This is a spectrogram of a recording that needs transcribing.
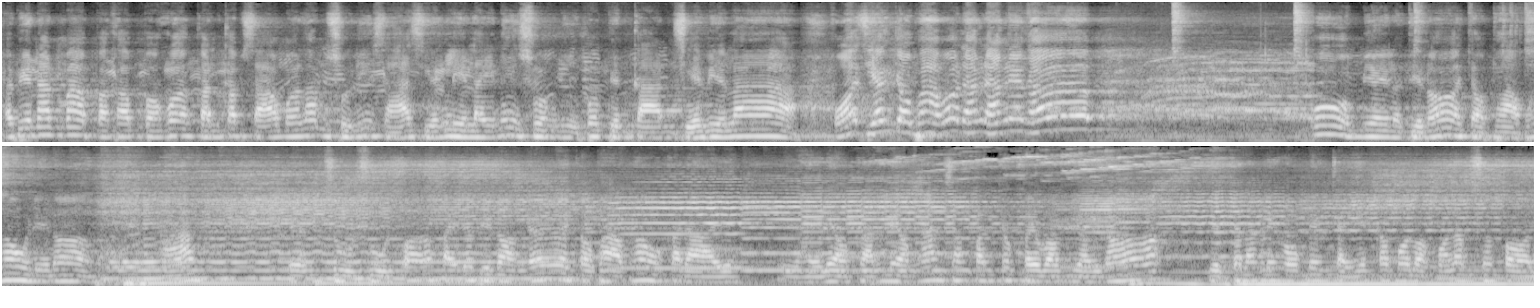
อะพี่นั่นมาประครับบอกว่ากันกับสาวมาล่ำสุนิสาเสียงเลไลในช่วงนี้เพราะเป็นการเสียเวลา ขอเสียงเจ้าภาพว่าดังๆนะครับ โอ้เมียละเตียนาะเจ้าภาพเฮาเนี่ยเนาะฮะเดินสู่สู่ก็ไปเด้อพี่น้องเด้อเจ้าภาพเฮากระไดเออให้แล้วกันแล้วงานสักปันก็ไปวางใหญ่เนาะเกิดกำลังแรงอกแรงใจเฮ็ดคำมอหลอกมอลำสกอย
